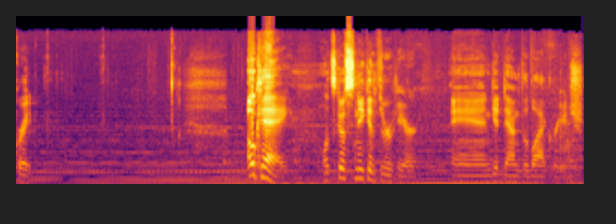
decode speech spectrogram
Great. Okay, let's go sneaking through here and get down to the Blackreach.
